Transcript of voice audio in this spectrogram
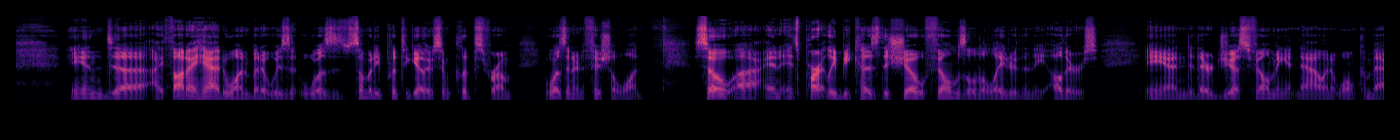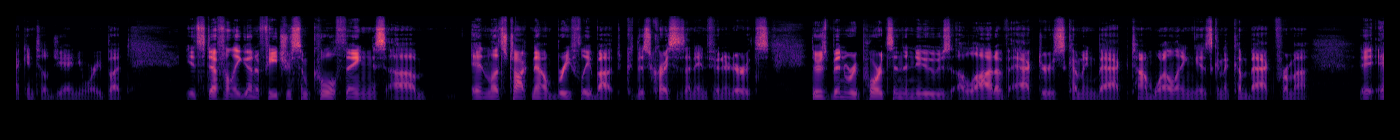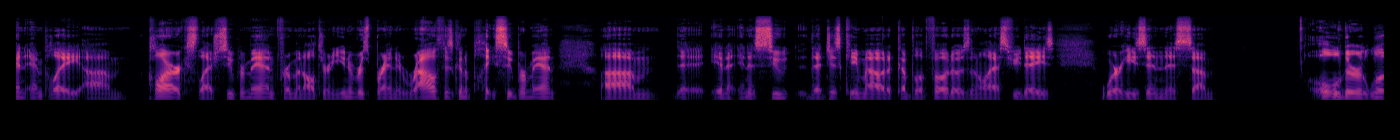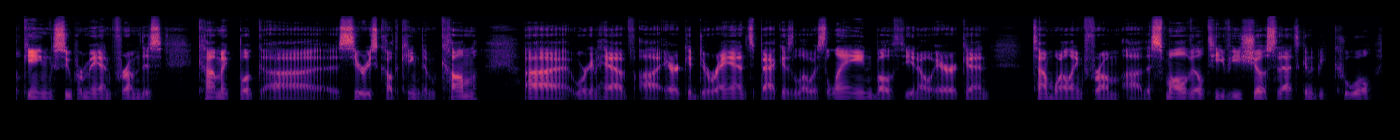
and uh, I thought I had one, but it was was somebody put together some clips from. It wasn't an official one. So, uh, and it's partly because the show films a little later than the others, and they're just filming it now, and it won't come back until January. But it's definitely going to feature some cool things. Um, and let's talk now briefly about this crisis on Infinite Earths. There's been reports in the news, a lot of actors coming back. Tom Welling is going to come back from a and and play um, Clark slash Superman from an alternate universe. Brandon Routh is going to play Superman um, in a, in a suit that just came out. A couple of photos in the last few days where he's in this um, older looking Superman from this comic book uh, series called Kingdom Come. Uh, we're going to have uh, Erica Durance back as Lois Lane, both, you know, Erica and Tom Welling from uh, the Smallville TV show. So that's going to be cool.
